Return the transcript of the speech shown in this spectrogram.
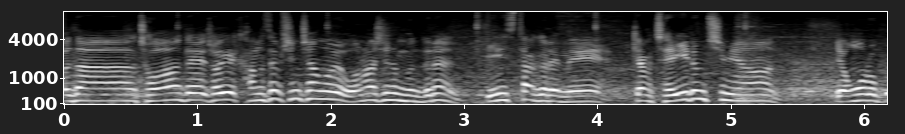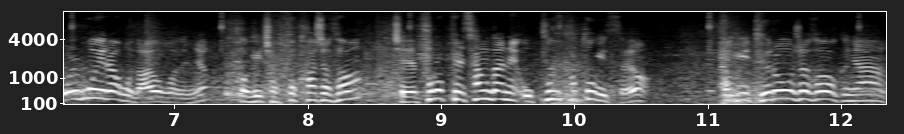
일단 저한테 저에게 강습 신청을 원하시는 분들은 인스타그램에 그냥 제 이름 치면 영어로 볼보이라고 나오거든요. 거기 접속하셔서 제 프로필 상단에 오픈 카톡이 있어요. 거기 들어오셔서 그냥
